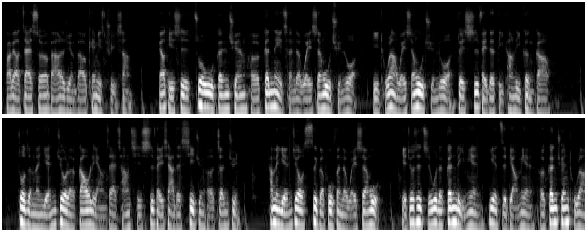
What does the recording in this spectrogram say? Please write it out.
发表在 Soil Biology and Biochemistry 上，标题是“作物根圈和根内层的微生物群落比土壤微生物群落对施肥的抵抗力更高”。作者们研究了高粱在长期施肥下的细菌和真菌。他们研究四个部分的微生物，也就是植物的根里面、叶子表面和根圈土壤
